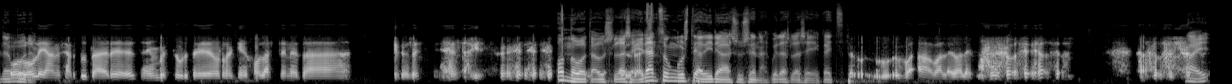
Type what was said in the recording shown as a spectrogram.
Denbora. odolean sartuta ere, ez, hainbeste urte horrekin jolasten, eta, ez ez, dakit. Ondo bota uz, lasai. Erantzun guztia dira zuzenak, beraz, lasai, ekaitz. ah, vale, vale. Bai,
